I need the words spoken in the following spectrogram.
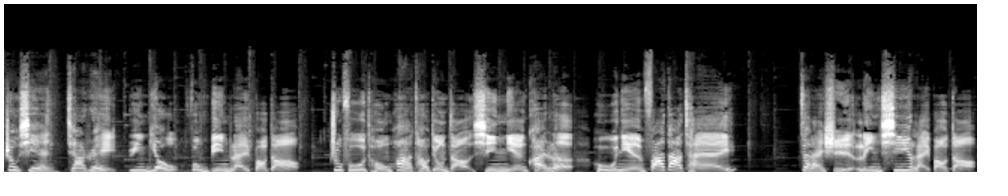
寿宪、嘉瑞、云佑、丰斌来报道，祝福童话透中岛新年快乐，虎年发大财。再来是林夕来报道，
